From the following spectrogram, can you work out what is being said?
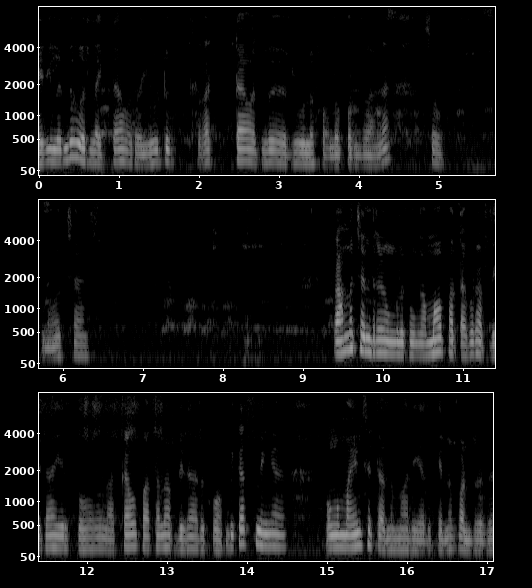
ஐடியிலேருந்து ஒரு லைக் தான் வரும். யூடியூப் கரெக்டாக வந்து ரூலை ஃபாலோ பண்ணுறாங்க ஸோ நோ சான்ஸ் ராமச்சந்திரன் உங்களுக்கு உங்கள் அம்மாவை பார்த்தா கூட அப்படி தான் இருக்கும். உங்கள் அக்காவை பார்த்தாலும் அப்படி தான் இருக்கும். பிகாஸ் நீங்கள் உங்கள் மைண்ட் செட் அந்த மாதிரி அதுக்கு என்ன பண்ணுறது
